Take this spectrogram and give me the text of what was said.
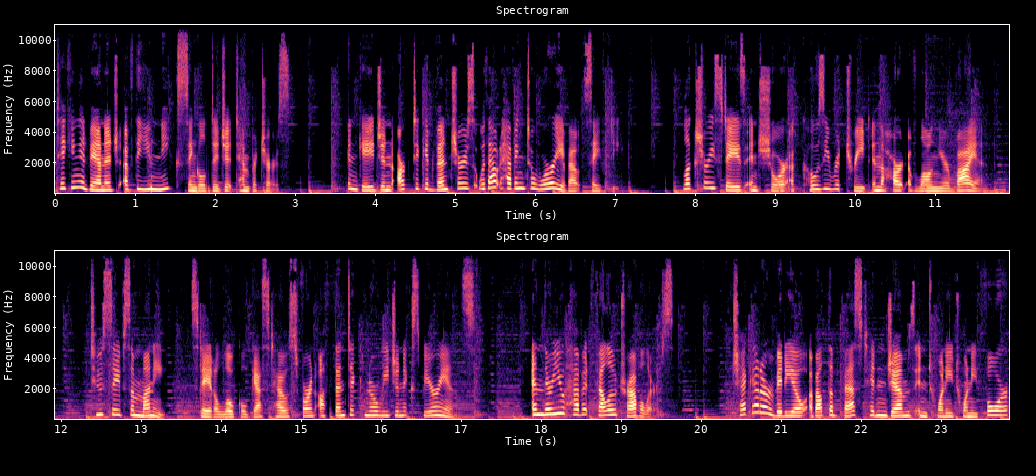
taking advantage of the unique single digit temperatures. Engage in Arctic adventures without having to worry about safety. Luxury stays ensure a cozy retreat in the heart of Longyearbyen. To save some money, stay at a local guest house for an authentic Norwegian experience. And there you have it, fellow travelers. Check out our video about the best hidden gems in 2024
